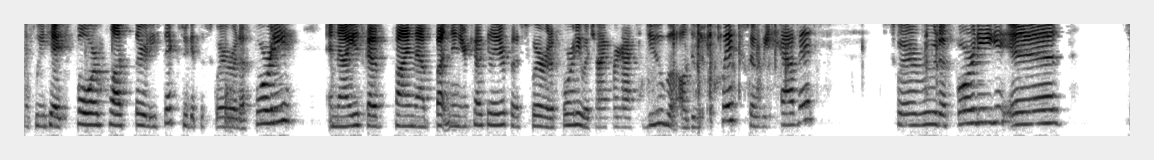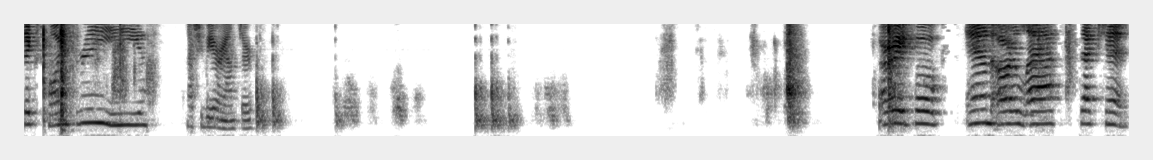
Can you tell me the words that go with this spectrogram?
if we take 4 plus 36, we get the square root of 40. And now you just got to find that button in your calculator for the square root of 40, which I forgot to do, but I'll do it quick so we have it. Square root of 40 is 6.3. That should be our answer. All right, folks, and our last section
